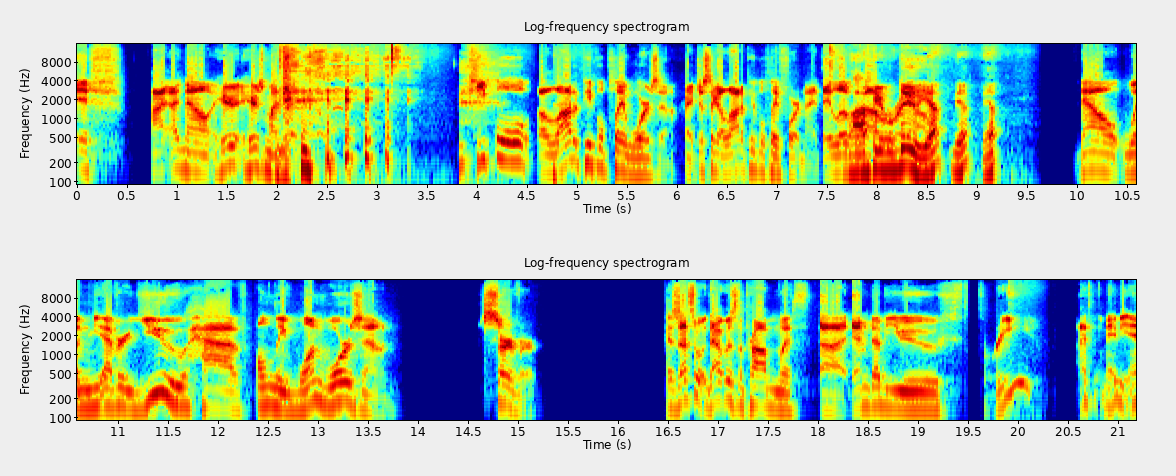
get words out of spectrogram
If I, I now here here's my thing. People, a lot of people play Warzone, right? Just like a lot of people play Fortnite. They love a lot of people battle do. Yep, yep, yep. Now, whenever you have only one Warzone server, because that's what that was the problem with uh, MW three. I th- maybe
